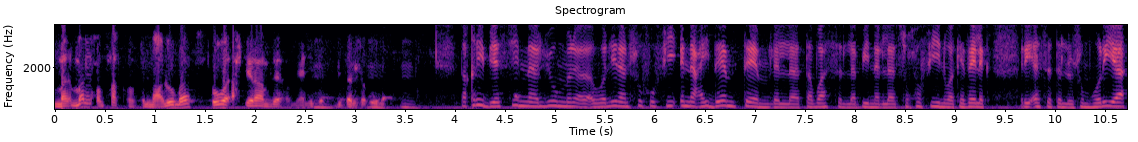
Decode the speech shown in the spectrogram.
ومنحهم حقهم في المعلومة هو احترام لهم يعني بدرجة أولى. تقريب ياسين اليوم ولينا نشوف في انعدام تام للتواصل بين الصحفيين وكذلك رئاسة الجمهورية.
